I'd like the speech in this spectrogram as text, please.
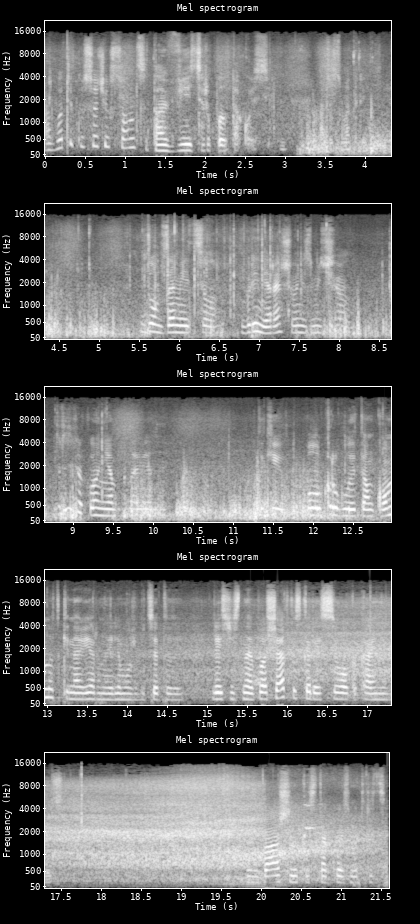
А вот и кусочек солнца. Там ветер был такой сильный. А то смотрите. Дом заметила. Блин, я раньше его не замечала. Смотрите, какой он необыкновенный. Такие полукруглые там комнатки, наверное. Или, может быть, это лестничная площадка, скорее всего, какая-нибудь. С башенкой с такой, смотрите.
